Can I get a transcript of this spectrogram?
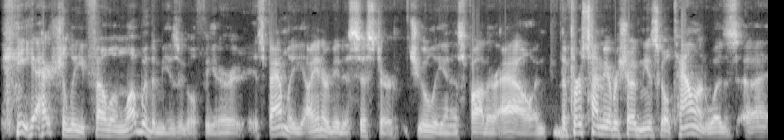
he actually fell in love with the musical theater. His family, I interviewed his sister, Julie, and his father, Al. And the first time he ever showed musical talent was uh,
